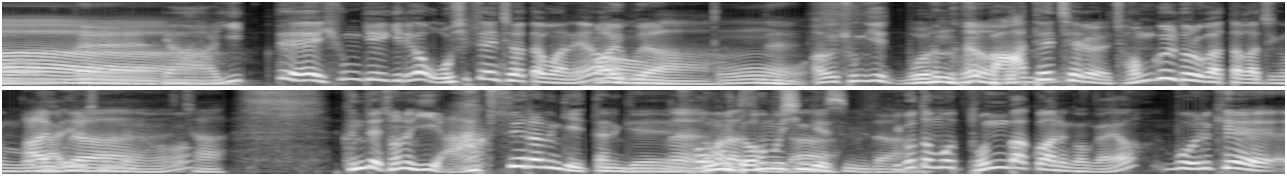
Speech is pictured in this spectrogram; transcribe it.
아. 네. 야 이때 흉기의 길이가 50cm였다고 하네요. 아이고야. 오. 네. 아, 왜 흉기 뭐였나요? 마태채를 정글도로 갔다가 지금 뭐 난리를 쳤네요. 자, 근데 저는 이 악수회라는 게 있다는 게 네. 너무 처음 너무 알았습니다. 신기했습니다. 이것도 뭐 돈 받고 하는 건가요? 뭐 이렇게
